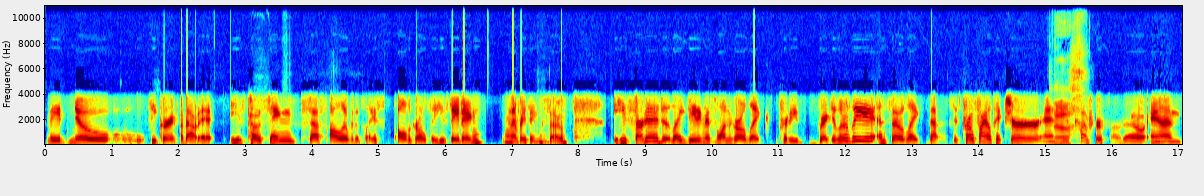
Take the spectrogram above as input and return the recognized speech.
made no secret about it. He's posting stuff all over the place, all the girls that he's dating and everything. So he started like dating this one girl like pretty regularly, and so like that's his profile picture and his cover photo, and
